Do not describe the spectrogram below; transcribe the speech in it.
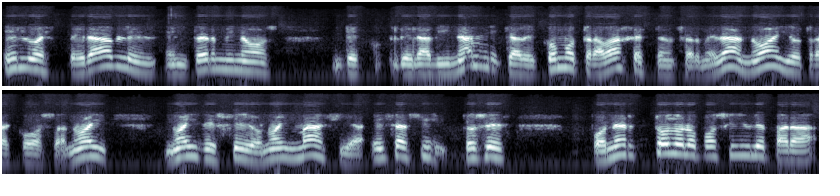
es lo esperable en términos de, de, la dinámica de cómo trabaja esta enfermedad. No hay otra cosa, no hay, no hay deseo, no hay magia. Es así. Entonces, poner todo lo posible para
